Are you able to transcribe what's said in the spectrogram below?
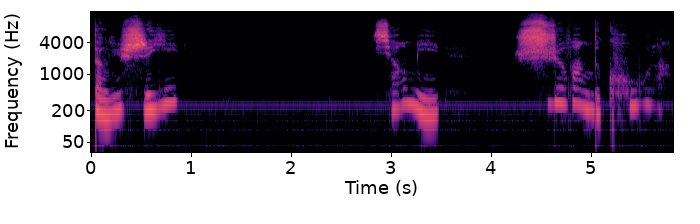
等于十一。小米失望的哭了。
